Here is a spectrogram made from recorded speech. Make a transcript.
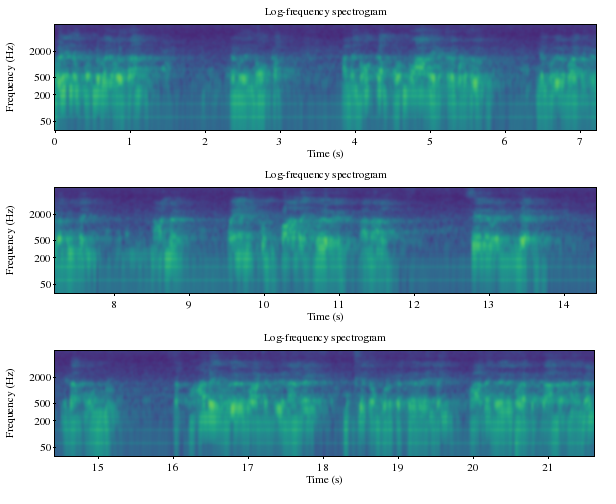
வெளியில் கொண்டு வருவதுதான் எனது நோக்கம். அந்த நோக்கம் ஒன்றாக இருக்கிற பொழுது இங்கே வேறுபாட்டுக்கு இடமில்லை. நாங்கள் பயணிக்கும் பாதை வேறு. ஆனால் சேர வேண்டிய இடம் ஒன்று. இந்த பாதை வேறுபாட்டுக்கு நாங்கள் முக்கியத்துவம் கொடுக்க தேவையில்லை. பாதை வேறுபாட்டுக்காக நாங்கள்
